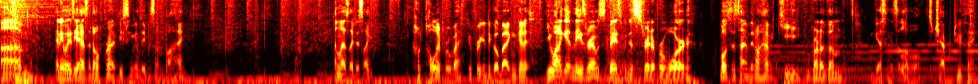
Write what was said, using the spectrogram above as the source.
Um. Anyways, yeah. So don't fret if you see me leaving something behind. Unless I just like totally forget, to go back and get it. You want to get in these rooms? It's basically just straight up reward. Most of the time they don't have a key in front of them. I'm guessing it's a level, it's a chapter 2 thing.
